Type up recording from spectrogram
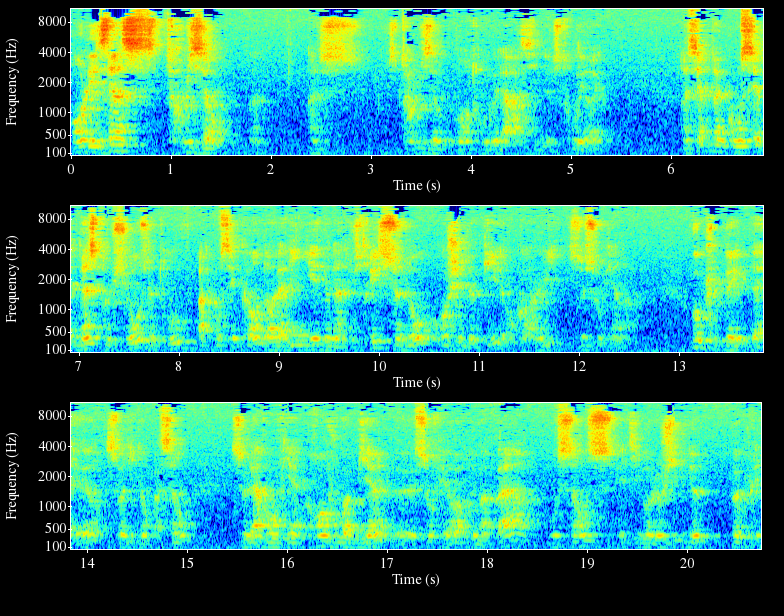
en les instruisant, hein, instruisant, pour en trouver la racine de struere. Un certain concept d'instruction se trouve par conséquent dans la lignée de l'industrie, ce dont Roger de Pile, encore lui, se souviendra. Occuper, d'ailleurs, soit dit en passant, cela renvoie bien, euh, sauf erreur de ma part, au sens étymologique de peupler.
